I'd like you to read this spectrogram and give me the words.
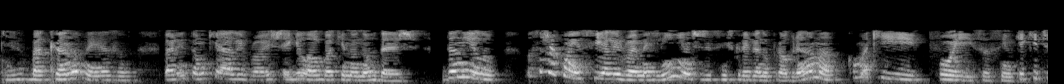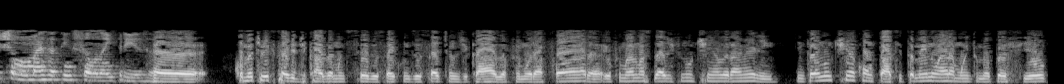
É bacana mesmo. Espero então que a Leroy chegue logo aqui no Nordeste. Danilo, você já conhecia Leroy Merlin antes de se inscrever no programa? Como é que foi isso, assim? O que, que te chamou mais atenção na empresa? É, como eu tive que sair de casa muito cedo, eu saí com 17 anos de casa, fui morar fora, eu fui morar numa cidade que não tinha Leroy Merlin. Então eu não tinha contato e também não era muito meu perfil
